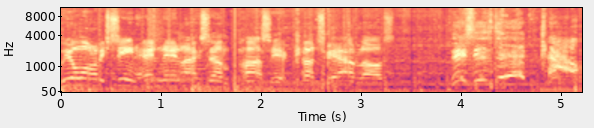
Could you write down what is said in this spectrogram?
We don't want to be seen heading in like some posse of country outlaws. This is it, cowboys!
